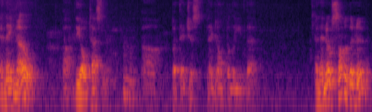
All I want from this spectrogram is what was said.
and they know, uh, the Old Testament. Uh, But they just, they don't believe that. And they know some of the new,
